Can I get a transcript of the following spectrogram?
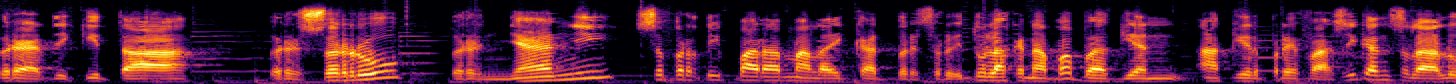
Berarti kita berseru, bernyanyi seperti para malaikat berseru. Itulah kenapa bagian akhir privasi kan selalu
